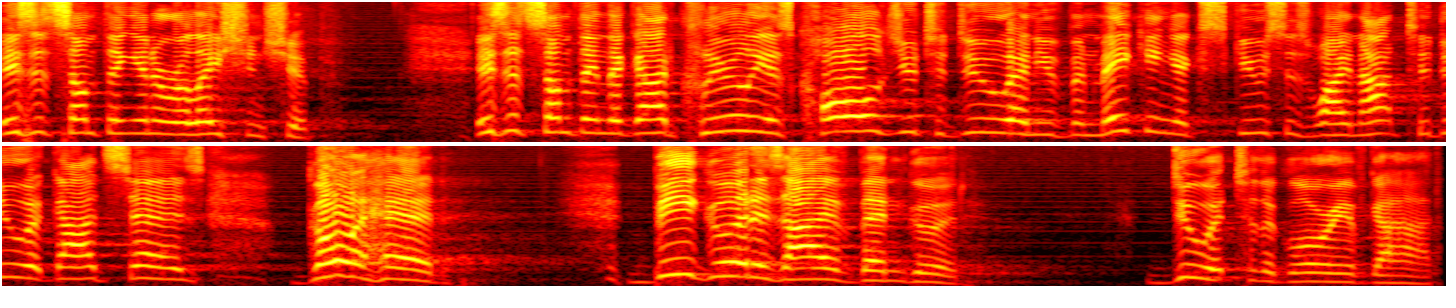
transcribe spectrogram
Is it something in a relationship? Is it something that God clearly has called you to do and you've been making excuses why not to do it? God says, Go ahead. Be good as I have been good. Do it to the glory of God.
